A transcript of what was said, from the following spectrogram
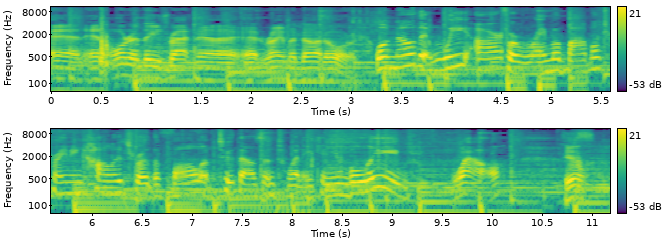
and, and order these right now at rhema.org. Well, know that we are for Rhema Bible Training College for the fall of 2020. Can you believe? Wow. Yeah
